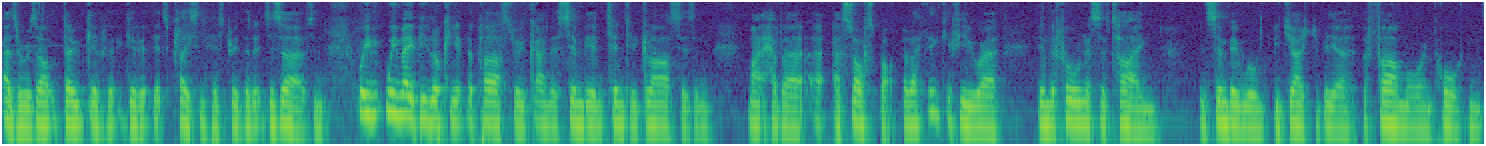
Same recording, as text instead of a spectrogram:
as a result don't give it give it its place in history that it deserves. And we we may be looking at the past through kind of Symbian tinted glasses and might have a, a, a soft spot, but I think if you were in the fullness of time, then Symbian will be judged to be a, a far more important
